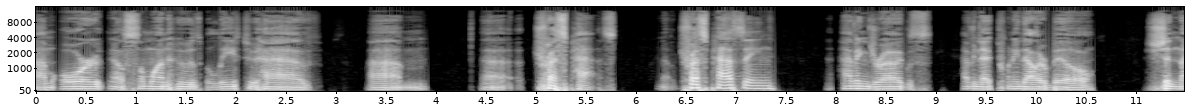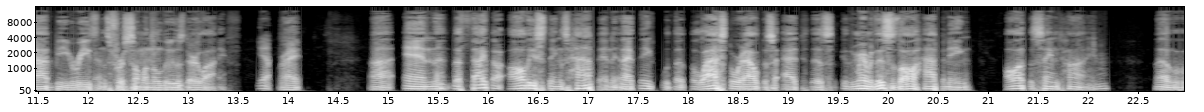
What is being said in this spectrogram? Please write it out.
um, or you know someone who's believed to have um, uh, trespassed. You know, trespassing, having drugs, having that twenty dollar bill should not be reasons for someone to lose their life. Yeah. Right. Uh, and the fact that all these things happen, and I think the, the last story I'll just add to this, because remember, this is all happening all at the same time. Uh,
